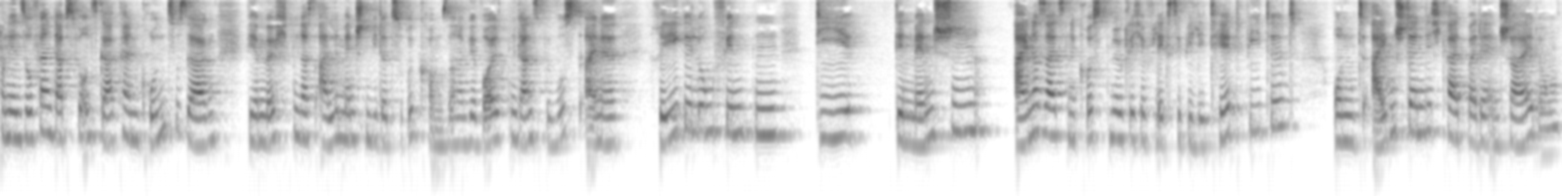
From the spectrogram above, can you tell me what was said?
Und insofern gab es für uns gar keinen Grund zu sagen, wir möchten, dass alle Menschen wieder zurückkommen, sondern wir wollten ganz bewusst eine Regelung finden, die den Menschen einerseits eine größtmögliche Flexibilität bietet und Eigenständigkeit bei der Entscheidung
